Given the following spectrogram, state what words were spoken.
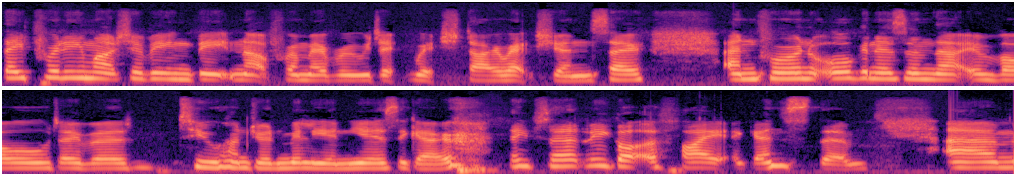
they pretty much are being beaten up from every which direction. So, and for an organism that evolved over 200 million years ago, they've certainly got a fight against them. Um,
